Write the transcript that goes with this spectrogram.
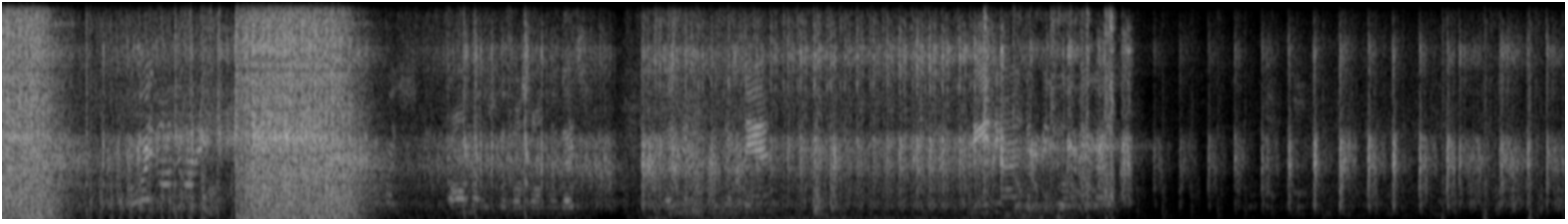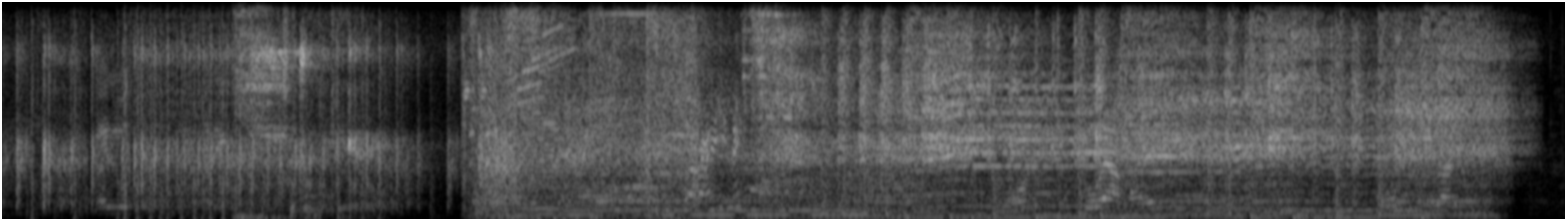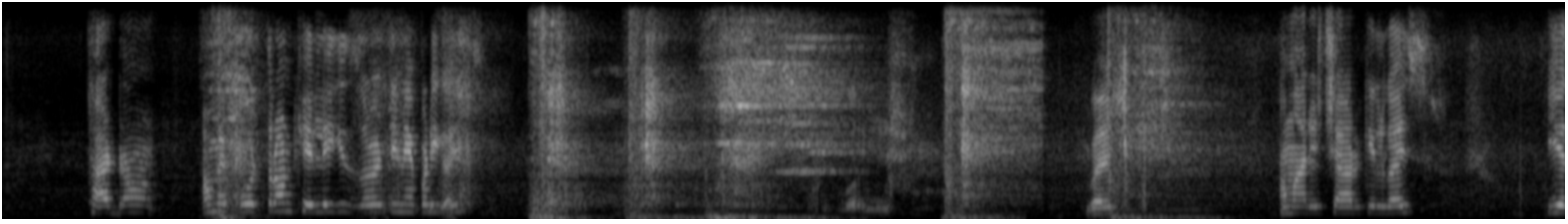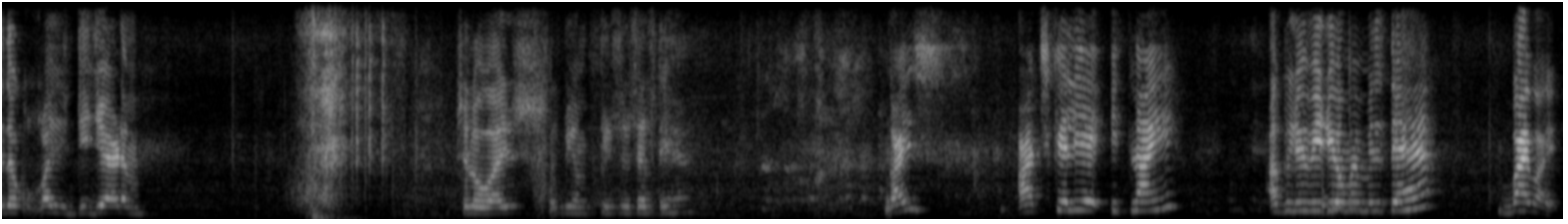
ओ गाइस मारी मारी ओ गाइस ऑमर उसके पास ऑमर गाइस गाइस यहाँ पे चलते हैं डीजे Double आते kill. हैं गाइस वो अरे triple kill. थर्ड राउंड हमें फोर्थ राउंड खेलने की ज़रूरत ही नहीं पड़ी गाइस गाइस हमारे चार किल गाइस ये देखो गाइस डीजे एडम चलो गाइस अभी हम पीछे चलते हैं। गाइस आज के लिए इतना ही। अगली वीडियो में मिलते हैं। Bye bye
